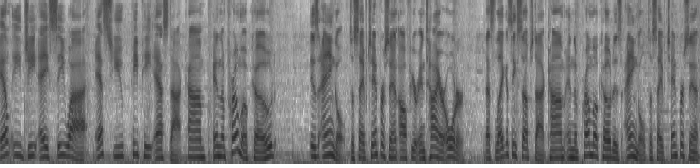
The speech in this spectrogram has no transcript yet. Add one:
L E G A C Y S U P P S.com, and the promo code is ANGLE to save 10% off your entire order. That's legacysupps.com and the promo code is ANGLE to save 10%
